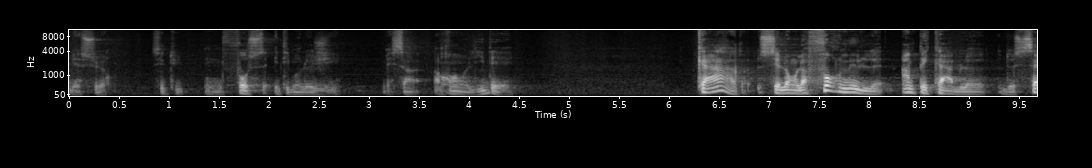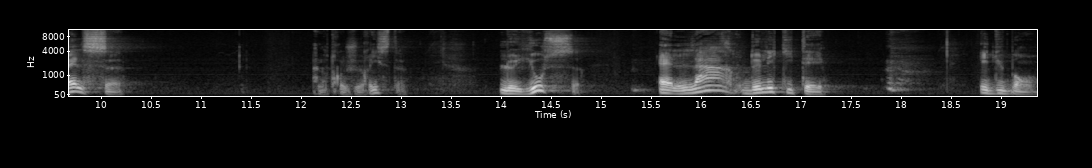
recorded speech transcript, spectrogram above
Bien sûr, c'est une fausse étymologie, mais ça rend l'idée. Car, selon la formule impeccable de Cels, à notre juriste, le ius est l'art de l'équité et du bon.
